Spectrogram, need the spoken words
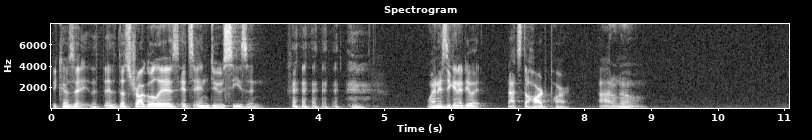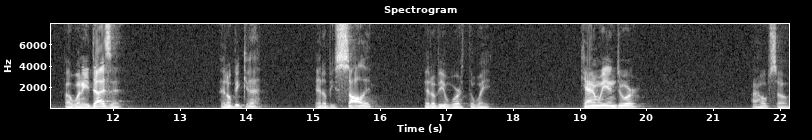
Because it, the, the struggle is it's in due season. when is he going to do it? That's the hard part. I don't know. But when he does it, it'll be good. It'll be solid. It'll be worth the wait. Can we endure? I hope so.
